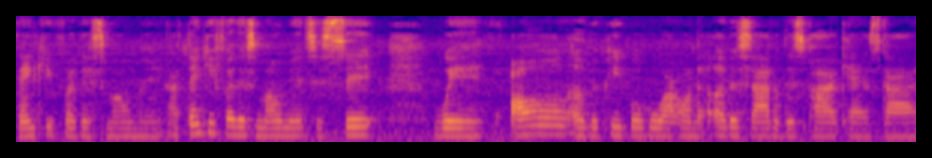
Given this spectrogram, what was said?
thank you for this moment. I thank you for this moment to sit with all of the people who are on the other side of this podcast, God,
